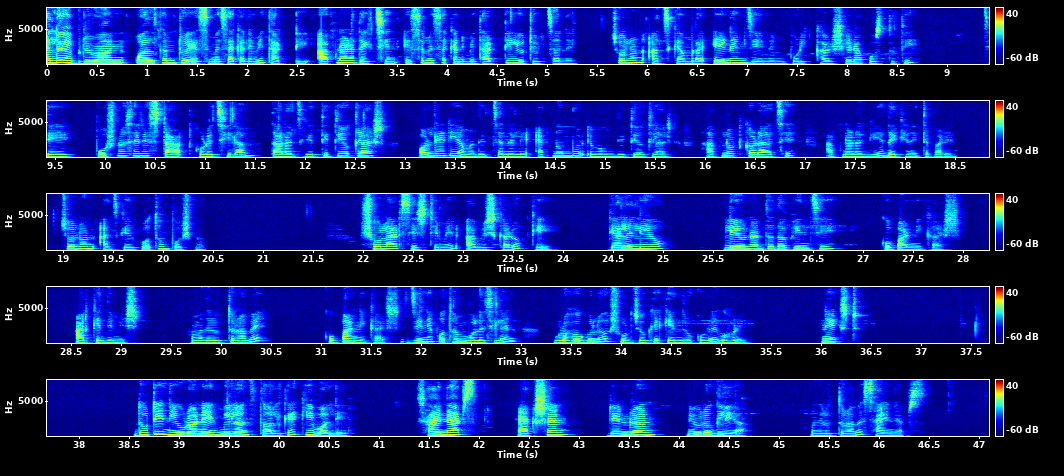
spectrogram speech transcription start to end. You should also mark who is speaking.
Speaker 1: Hello everyone welcome to S M S academy thirty আপনারা দেখছেন S M S academy thirty YouTube channel চলুন আজকে আমরা NM GNM পরীক্ষার সেরা প্রস্তুতি, যে প্রশ্ন সিরিজ স্টার্ট করেছিলাম, তার আজকে তৃতীয় ক্লাস অলরেডি আমাদের চ্যানেলে এক নম্বর এবং দ্বিতীয় ক্লাস আপলোড করা আছে, আপনারা গিয়ে দেখে নিতে পারেন। চলুন আজকের প্রথম প্রশ্ন। সোলার সিস্টেমের আবিষ্কারক কে? Galileo Leonardo da Vinci Copernicus আর্কিদিমিস আমাদের উত্তর হবে কোপার্নিকাস, যিনি প্রথম বলেছিলেন গ্রহগুলো সূর্যকে কেন্দ্র করে ঘোরে। নেক্সট। দুটি নিউরনের মিলনস্থলকে কি বলে? Synapse, action, dendron, neuroglia. আমাদের উত্তর হবে সাইন্যাপস,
